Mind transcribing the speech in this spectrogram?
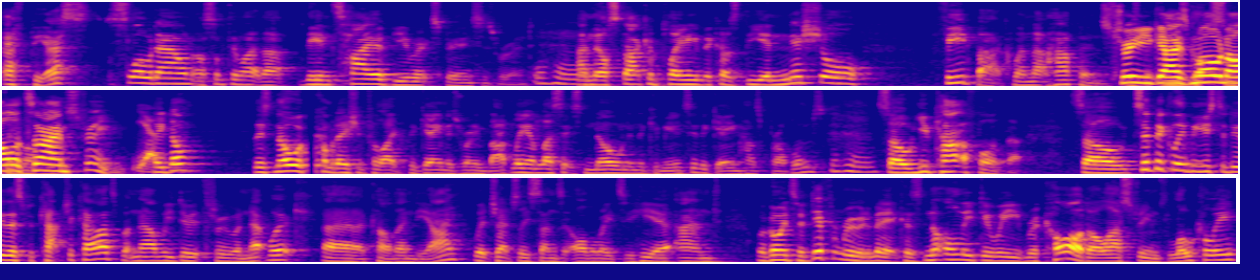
FPS slowdown or something like that, the entire viewer experience is ruined, Mm-hmm. and they'll start complaining because the initial feedback when that happens. true, you guys moan all the time. Stream. Yeah. They don't. There's no accommodation for like the game is running badly unless it's known in the community the game has problems. Mm-hmm. So you can't afford that. So typically we used to do this with capture cards, but now we do it through a network uh, called NDI, which actually sends it all the way to here. And we're going to a different room in a minute because not only do we record all our streams locally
